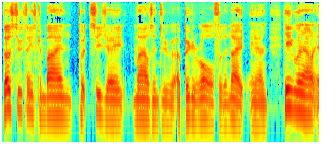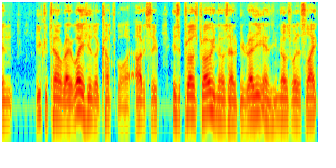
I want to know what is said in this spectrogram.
those two things combined put CJ Miles into a bigger role for the night. And he went out and you could tell right away he looked comfortable. Obviously, he's a pro's pro. He knows how to be ready and he knows what it's like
